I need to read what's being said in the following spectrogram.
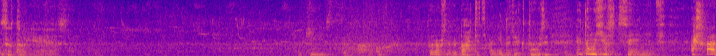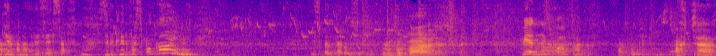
Co to jest? Kim jest ten pan? Proszę wybaczyć, panie dyrektorze. To mój siostrzeniec, a szwagier pana prezesa. No, zwykle bywa spokojny. Jest pełna rozumu. To wariat. Biedny chłopak. Ach tak.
